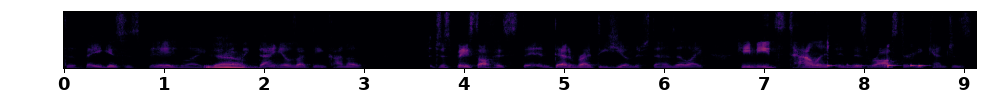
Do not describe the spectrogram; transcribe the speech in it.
to Vegas is big. Like Yeah. McDaniels I think kind of just based off his stint in Denver, I think he understands that like he needs talent in this roster. He can't just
